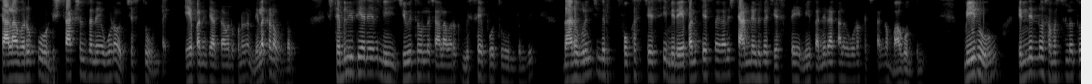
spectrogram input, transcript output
చాలా వరకు డిస్ట్రాక్షన్స్ అనేవి కూడా వచ్చేస్తూ ఉంటాయి. ఏ పని చేద్దాం అనుకున్నా కానీ నిలకడ ఉండదు. స్టెబిలిటీ అనేది మీ జీవితంలో చాలా వరకు మిస్ అయిపోతూ ఉంటుంది. దాని గురించి మీరు ఫోకస్ చేసి మీరు ఏ పని చేసినా కానీ స్టాండర్డ్గా చేస్తే మీకు అన్ని రకాలుగా కూడా ఖచ్చితంగా బాగుంటుంది. మీరు ఎన్నెన్నో సమస్యలతో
